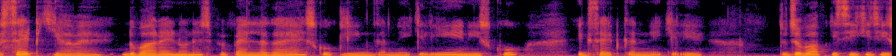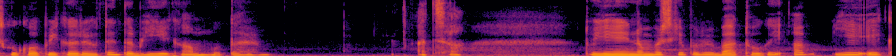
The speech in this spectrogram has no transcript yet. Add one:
सेट किया हुआ है। दोबारा इन्होंने इस पर पेन लगाया है इसको क्लीन करने के लिए यानी इसको एग्जैक्ट करने के लिए। तो जब आप किसी की चीज़ को कॉपी कर रहे होते हैं तभी ये काम होता है। अच्छा तो ये नंबर्स के ऊपर भी बात हो गई। अब ये एक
